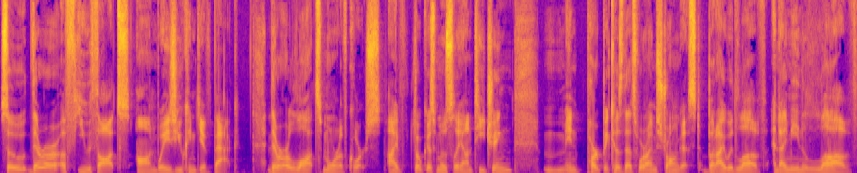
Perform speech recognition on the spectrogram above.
So, there are a few thoughts on ways you can give back. There are lots more, of course. I've focused mostly on teaching, mm, in part because that's where I'm strongest. But I would love, and I mean love,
